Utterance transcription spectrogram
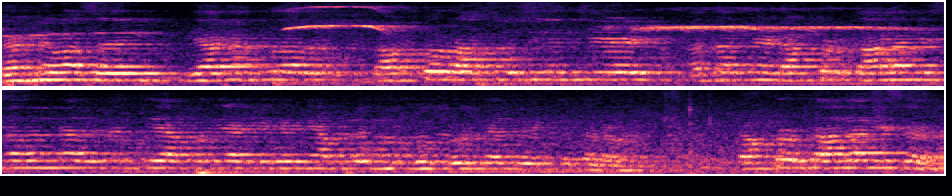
धन्यवाद साहेब. यानंतर डॉक्टर असोसिएशनचे आदरणीय डॉक्टर तालानी सरांना विनंती आपण या ठिकाणी आपलं मनोगत थोडक्यात व्यक्त करावं. डॉक्टर तालानी सर.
